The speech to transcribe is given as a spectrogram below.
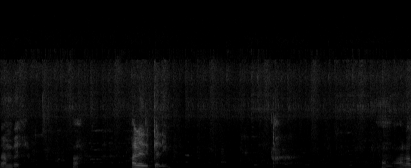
Ben bir ha. halledip geleyim. Ama hala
